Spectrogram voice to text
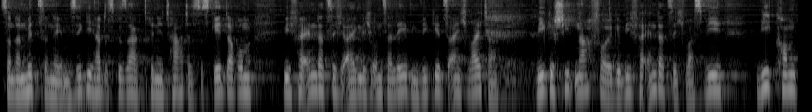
sondern mitzunehmen. Sigi hat es gesagt, Trinitatis. Es geht darum, wie verändert sich eigentlich unser Leben? Wie geht es eigentlich weiter? Wie geschieht Nachfolge? Wie verändert sich was? Wie wie kommt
